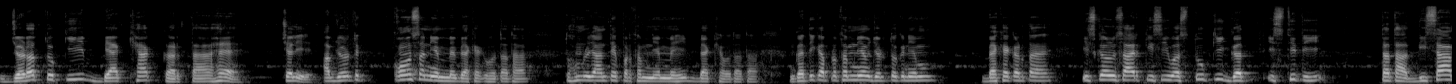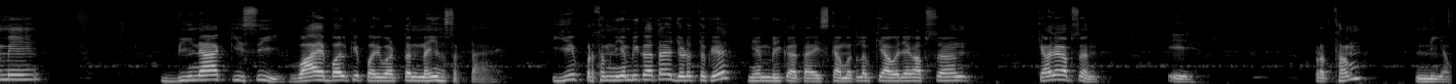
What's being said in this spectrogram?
जड़त्व की व्याख्या करता है। चलिए, अब जड़त्व कौन सा नियम में व्याख्या होता था? तो हम लोग जानते हैं प्रथम नियम में ही व्याख्या होता था। गति का प्रथम नियम, जड़त्व के नियम व्याख्या करता है। इसके अनुसार किसी वस्तु की गत स्थिति तथा दिशा में बिना किसी वाय बल के परिवर्तन नहीं हो सकता है। ये प्रथम नियम भी कहता है, जड़त्व के नियम भी कहता है। इसका मतलब क्या हो जाएगा ऑप्शन क्या हो जाएगा ऑप्शन ए प्रथम नियम।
